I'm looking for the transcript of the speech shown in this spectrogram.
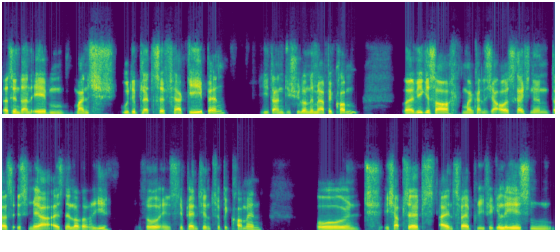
Da sind dann eben manch gute Plätze vergeben, die dann die Schüler nicht mehr bekommen. Weil, wie gesagt, man kann sich ja ausrechnen, das ist mehr als eine Lotterie, so in Stipendien zu bekommen. Und ich habe selbst ein, zwei Briefe gelesen,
